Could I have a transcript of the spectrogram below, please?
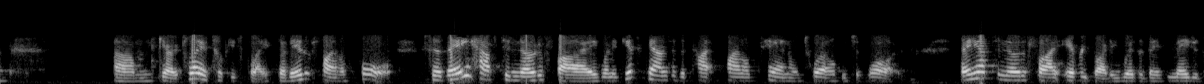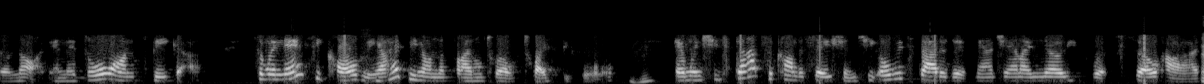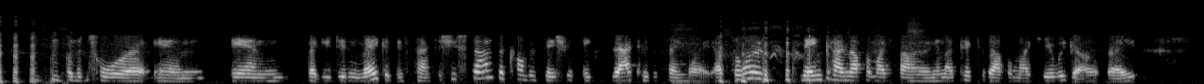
um, Gary Player took his place. So they're the final four. So they have to notify, when it gets down to the t- final 10 or 12, which it was, they have to notify everybody whether they've made it or not. And it's all on speaker. So when Nancy called me, I had been on the final 12 twice before. Mm-hmm. And when she starts a conversation, she always started it, now, Jan, I know you've worked so hard for the tour and, and that you didn't make it this time. So she started the conversation exactly the same way. I saw her name came up on my phone and I picked it up. I'm like, here we go, right?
